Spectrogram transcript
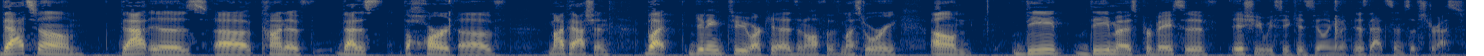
that's um, that is uh, kind of that is the heart of my passion. But getting to our kids and off of my story, um, the the most pervasive issue we see kids dealing with is that sense of stress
